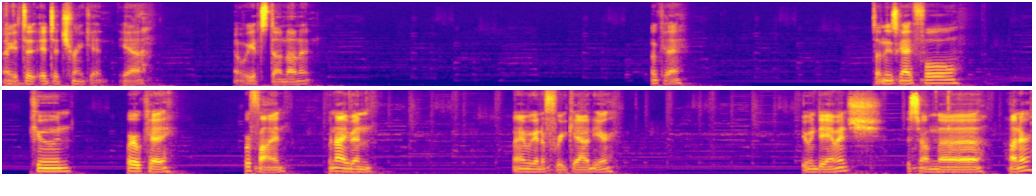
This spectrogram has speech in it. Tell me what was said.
Like it's a it's a trinket, yeah. Oh, we get stunned on it. Okay. Stun these guy full. Coon. We're okay. We're fine. We're not even even gonna freak out here. Doing damage. Disarm the hunter.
